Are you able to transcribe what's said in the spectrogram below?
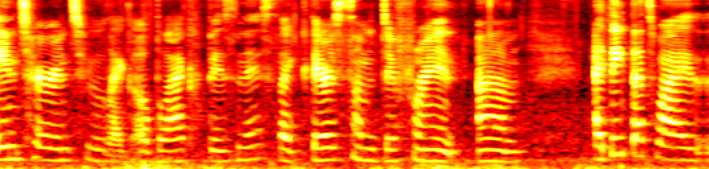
enter into like a black business. Like there's some different. Um, I think that's why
